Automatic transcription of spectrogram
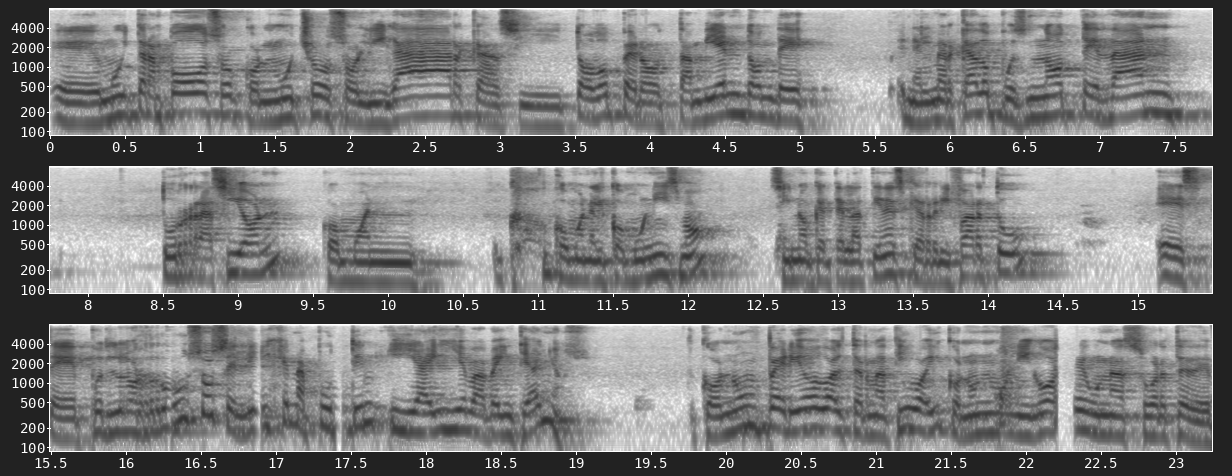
eh, muy tramposo, con muchos oligarcas y todo, pero también donde en el mercado pues no te dan tu ración como en, como en el comunismo, sino que te la tienes que rifar tú. Este, pues los rusos eligen a Putin y ahí lleva 20 años, con un periodo alternativo ahí, con un monigote, una suerte de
